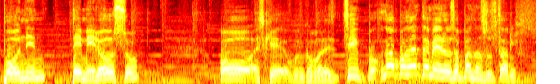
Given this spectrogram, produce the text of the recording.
ponen temeroso O es que, como les... Sí, po- no, pongan temeroso para no asustarlos.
